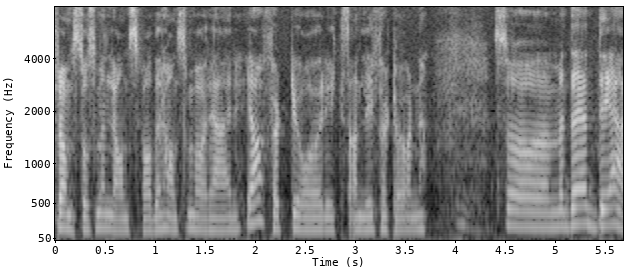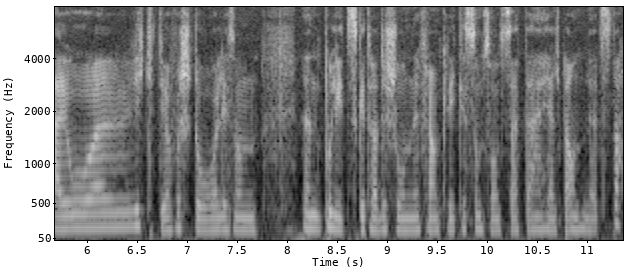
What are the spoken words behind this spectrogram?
framstå som en landsfader, han som bare er ja, 40 år, ikke sant, eller 40-årene. Så, men det, det, er jo eh, viktig å forstå liksom, den politiske tradisjonen i Frankrike, som sånn sett er helt annerledes, da.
